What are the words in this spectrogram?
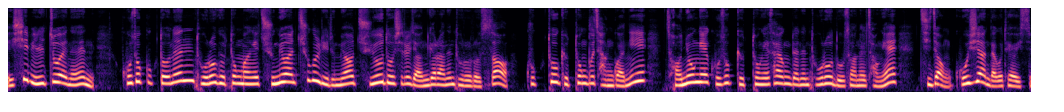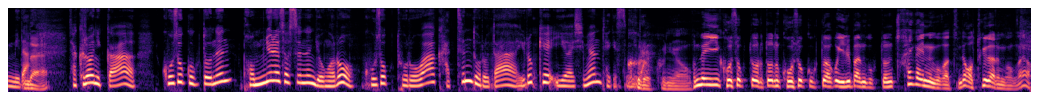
11조에는 고속국도는 도로교통망의 중요한 축을 이루며 주요 도시를 연결하는 도로로서 국토교통부 장관이 전용의 고속교통에 사용되는 도로 노선을 정해 지정, 고시한다고 되어 있습니다. 네. 자, 그러니까 고속국도는 법률에서 쓰는 용어로 고속도로와 같은 도로다. 이렇게 이해하시면 되겠습니다. 그렇군요. 근데 이 고속도로 또는 고속국도하고 일반 국도는 차이가 있는 것 같은데 어떻게 다른 건가요?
